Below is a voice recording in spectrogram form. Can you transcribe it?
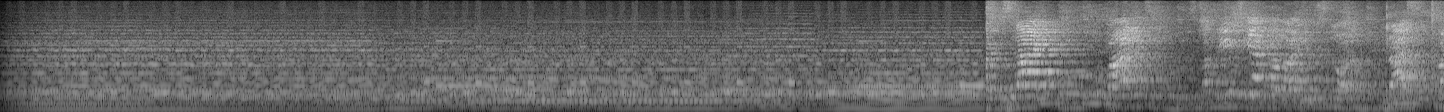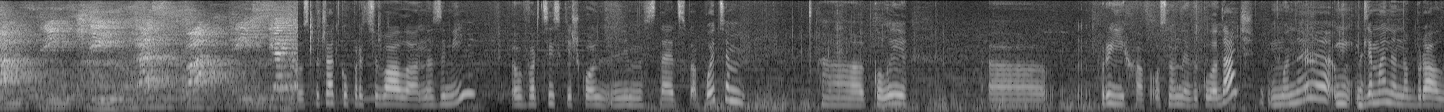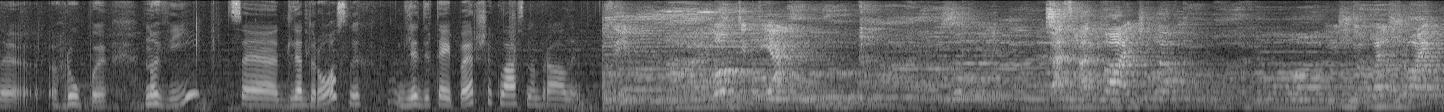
Спочатку працювала на заміні в арцистській школі мистецтва. Потім, е, коли приїхав основний викладач, мене, для мене набрали групи нові. Це для дорослих, для дітей перший клас набрали. Хлопчик вверх. Раз, от пальчиков. Еще большой.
